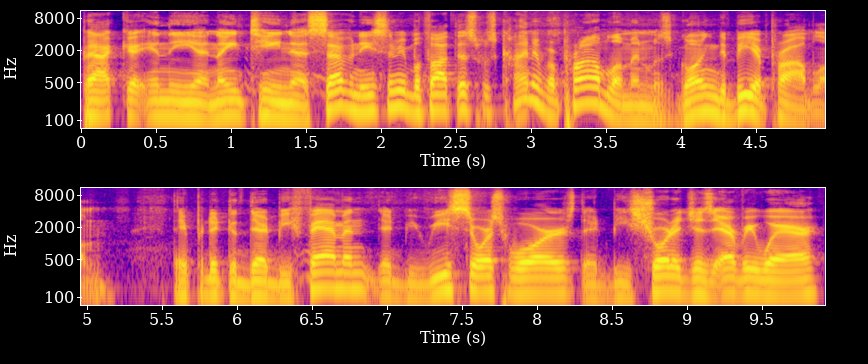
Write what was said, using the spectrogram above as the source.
Back in the 1970s, uh, some people thought this was kind of a problem and was going to be a problem. They predicted there'd be famine, there'd be resource wars, there'd be shortages everywhere.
